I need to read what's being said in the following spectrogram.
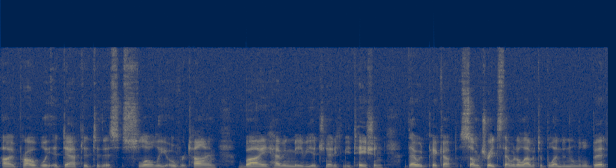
Uh, probably adapted to this slowly over time by having maybe a genetic mutation that would pick up some traits that would allow it to blend in a little bit,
